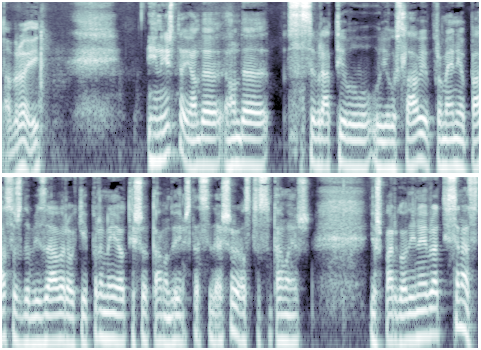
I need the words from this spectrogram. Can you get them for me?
Dobro, i? I ništa, i onda, onda sam se vratio u, u Jugoslaviju, promenio pasoš da bi zavarao Kiprane i otišao tamo da vidim šta se dešava, ostao sam tamo još, još par godina i vratio se nazad.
